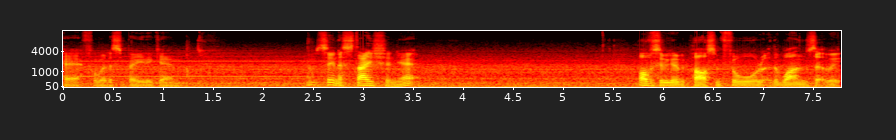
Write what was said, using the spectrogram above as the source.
Careful with the speed again. haven't seen a station yet. Obviously we're going to be passing through all the ones that we,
